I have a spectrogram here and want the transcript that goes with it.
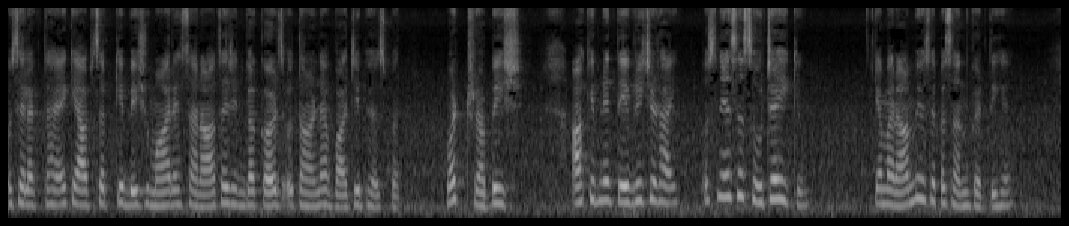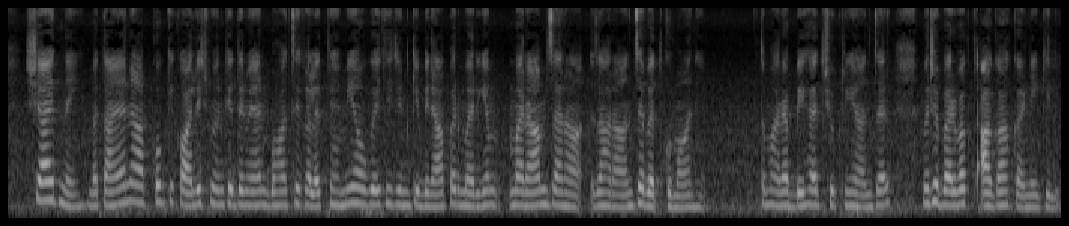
उसे लगता है कि आप सबके बेशुमार एहसानात हैं जिनका कर्ज उतारना वाजिब है उस पर। वट रबिश आकिब ने तेवरी चढ़ाई। उसने ऐसा सोचा ही क्यों? क्या मराम भी उसे पसंद करती है? शायद नहीं। बताया ना आपको कि कॉलेज में उनके दरमियान बहुत सी गलत फहमियाँ हो गई थी जिनकी बिना पर मरियम, मराम जहरान से बदगुमान है। तुम्हारा बेहद शुक्रिया अंजर, मुझे बर वक्त आगाह करने के लिए।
